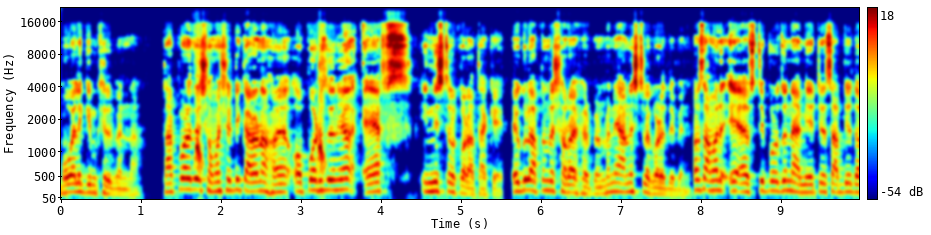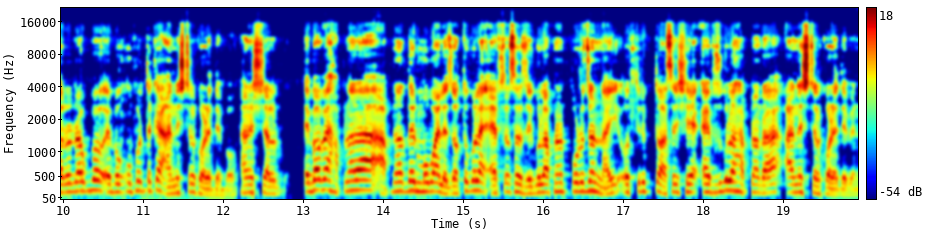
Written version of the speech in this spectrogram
মোবাইলে গেম খেলবেন না। তারপরে যে সমস্যাটি কারণে হয়, অপ্রয়োজনীয় অ্যাপস ইনস্টল করা থাকে। এগুলো আপনারা সরাই ফেলবেন মানে আনইনস্টল করে দেবেন। আমার এই অ্যাপসটি প্রয়োজনে আমি এটা চাপ দিয়ে ধরে রাখব এবং উপর থেকে আনইনস্টল করে দেবো। আনইনস্টল এভাবে আপনারা আপনাদের মোবাইলে যতগুলো অ্যাপস আছে, যেগুলো আপনার প্রয়োজন নাই, অতিরিক্ত আছে, সেই অ্যাপসগুলো আপনারা আনইনস্টল করে দেবেন।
